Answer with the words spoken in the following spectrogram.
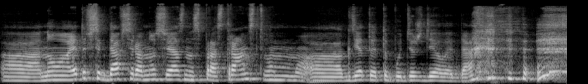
А, но это всегда все равно связано с пространством, а, где ты это будешь делать, да.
